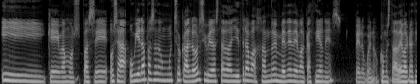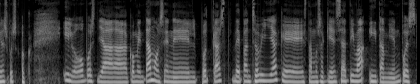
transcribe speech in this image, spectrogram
y que vamos, pasé, o sea, hubiera pasado mucho calor si hubiera estado allí trabajando en vez de de vacaciones. Pero bueno, como estaba de vacaciones, pues ok. Y luego, pues ya comentamos en el podcast de Pancho Villa que estamos aquí en Sativa y también, pues,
